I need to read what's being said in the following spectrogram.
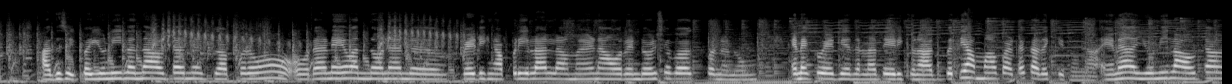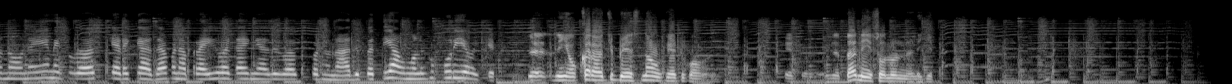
அது சரி, இப்போ யூனிலேருந்து அவுட் ஆனதுக்கு அப்புறம் உடனே வந்தோடனே அந்த வெட்டிங் அப்படிலாம் இல்லாமல் நான் ஒரு ரெண்டு வருஷம் ஒர்க் பண்ணணும். எனக்கு வேண்டியதெல்லாம் தேடிக்கணும். அதை பற்றி அம்மா அப்பாட்ட கதைக்கணும் நான் ஏன்னா யூனியில் அவுட் ஆனோடனே எனக்கு ஒர்க் கிடைக்காது. அப்போ நான் ப்ரைவேட்டாக எங்கேயாவது ஒர்க் பண்ணணும். அதை பற்றி அவங்களுக்கு புரிய வைக்கணும். நீங்க உட்கார வச்சு பேசினா அவங்க கேட்டுக்கோங்க கேட்டுக்கோங்க இதைத்தான் நீ சொல்லணும்னு நினைக்கிறேன்.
